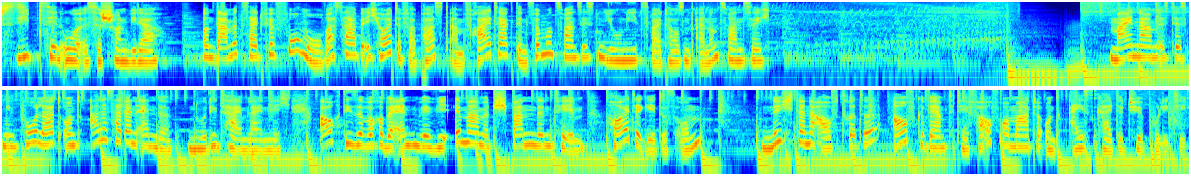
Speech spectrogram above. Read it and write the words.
17 Uhr ist es schon wieder. Und damit Zeit für FOMO. Was habe ich heute verpasst? Am Freitag, den 25. Juni 2021. Mein Name ist Jasmin Polat und alles hat ein Ende, nur die Timeline nicht. Auch diese Woche beenden wir wie immer mit spannenden Themen. Heute geht es um nüchterne Auftritte, aufgewärmte TV-Formate und eiskalte Türpolitik.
